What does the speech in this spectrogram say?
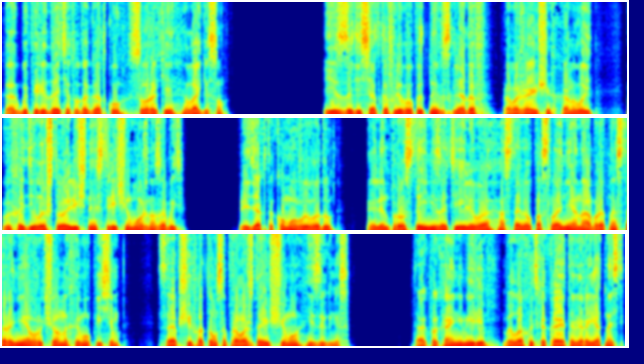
как бы передать эту догадку Сороке Лагису. Из-за десятков любопытных взглядов, провожающих конвой, выходило, что о личной встрече можно забыть. Придя к такому выводу, Эллен просто и незатейливо оставил послание на обратной стороне врученных ему писем, сообщив о том сопровождающему из Игнис. Так, по крайней мере, была хоть какая-то вероятность,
